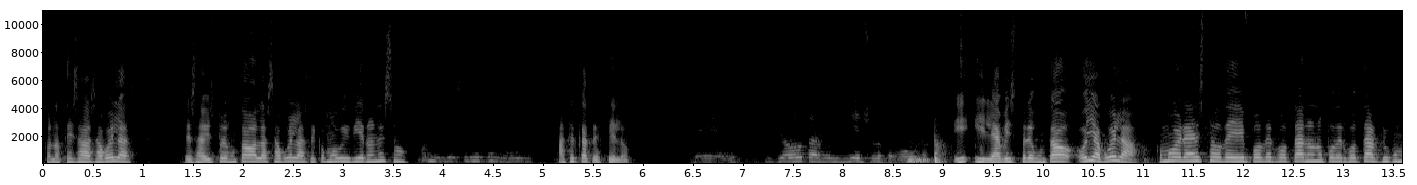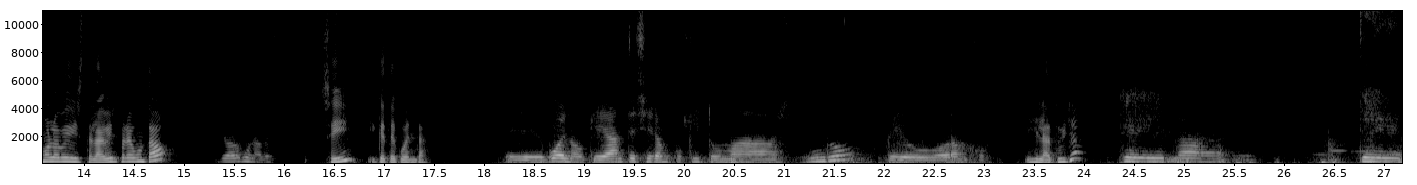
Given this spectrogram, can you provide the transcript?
¿Conocéis a las abuelas? ¿Les habéis preguntado a las abuelas de cómo vivieron eso? Bueno, yo solo tengo una. Acércate, cielo. Yo también solo tengo una. Y, y le habéis preguntado, oye abuela, ¿cómo era esto de poder votar o no poder votar? ¿Tú cómo lo viviste? ¿Le habéis preguntado? Yo alguna vez. ¿Sí? ¿Y qué te cuenta? Eh, bueno, que antes era un poquito más duro, pero ahora mejor. ¿Y la tuya? Que la que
